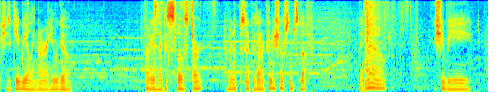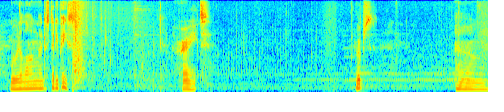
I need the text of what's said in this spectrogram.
Just keep yelling. Alright, here we go. Probably is like a slow start of an episode because I gotta finish up some stuff. But now, we should be moving along at a steady pace. Alright. Oops. Um.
